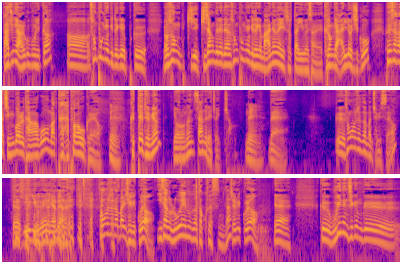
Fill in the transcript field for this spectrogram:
나중에 알고 보니까 어, 성폭력이 되게 그 여성 기, 기장들에 대한 성폭력이 되게 만연해 있었다 이 회사에 그런 게 알려지고 회사가 징벌을 당하고 막 다 잡혀가고 그래요. 네. 그때 되면 여론은 싸늘해져 있죠. 네. 네. 그 성모전담반 재밌어요. 제가 이 얘기 왜 했냐면 성모전담반이 재밌고요. 이상 로엔오다 덕후였습니다. 재밌고요. 예. 그 우리는 지금 그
